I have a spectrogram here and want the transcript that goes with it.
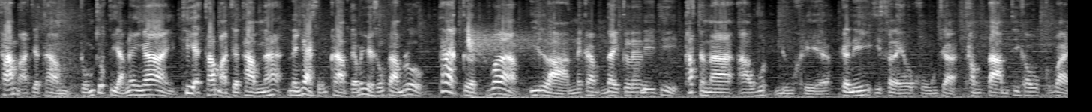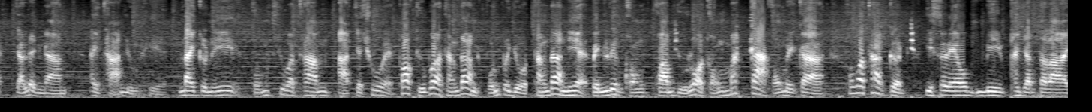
ทรัมป์อาจจะทำผมยกตัวอย่างง่ายๆ ที่ทรัมป์อาจจะทำนะฮะในแง่สงครามแต่ไม่ใช่สงครามโลก ถ้าเกิดว่าอิหร่านนะครับในกรณีที่พัฒนาอาวุธนิวเคลียร์กรณีอิสราเอลคงจะทำตามที่เขาว่าจะเล่นงานไอ้ฐานนิวเคลียร์ในกรณีผมคิดว่าทรัมป์อาจจะช่วย เพราะถือว่าทางด้านผลประโยชน์ทางด้านนี้เป็นเรื่องของความอยู่รอดของมักกะของอเมริกา เพราะว่าถ้าเกิดอิสราเอลมีพยันตราย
